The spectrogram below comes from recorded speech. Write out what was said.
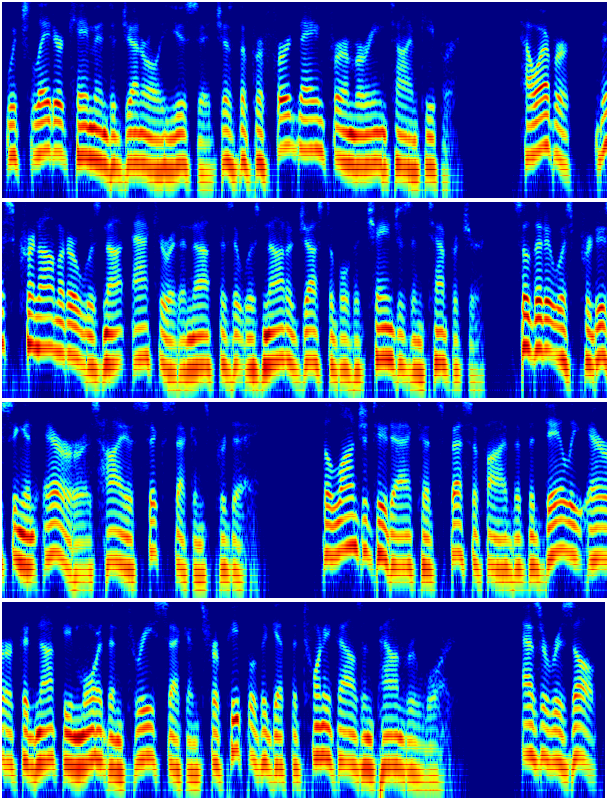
which later came into general usage as the preferred name for a marine timekeeper. However, this chronometer was not accurate enough as it was not adjustable to changes in temperature, so that it was producing an error as high as 6 seconds per day. The Longitude Act had specified that the daily error could not be more than 3 seconds for people to get the £20,000 reward. As a result,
